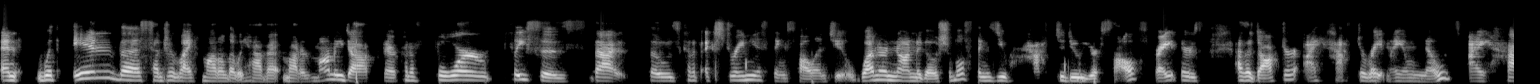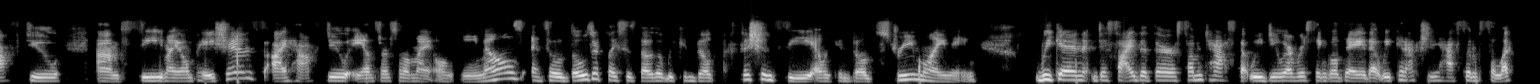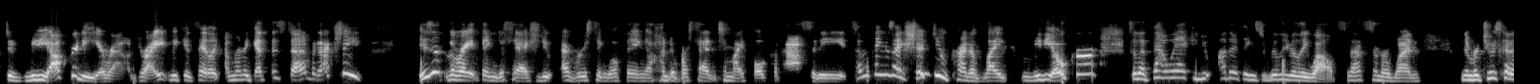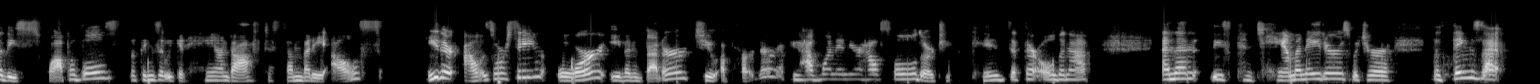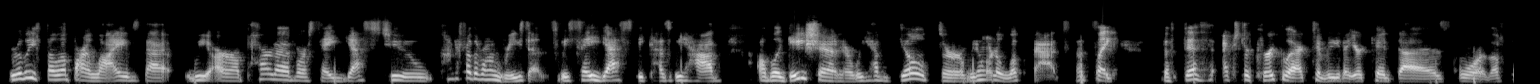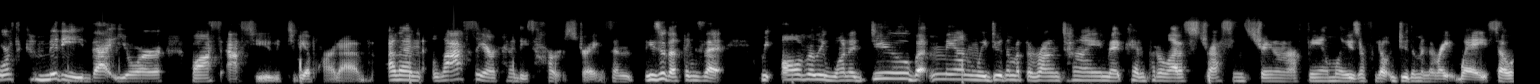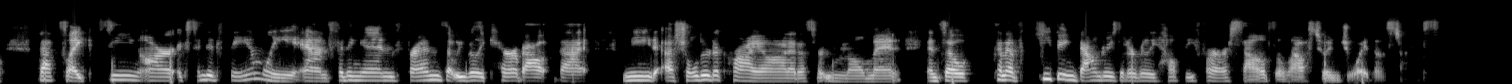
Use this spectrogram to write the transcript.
And within the centered life model that we have at Modern Mommy Doc, there are kind of four places that those kind of extraneous things fall into. One are non negotiables, things you have to do yourself, right? There's, as a doctor, I have to write my own notes. I have to um, see my own patients. I have to answer some of my own emails. And so those are places, though, that we can build efficiency and we can build streamlining we can decide that there are some tasks that we do every single day that we can actually have some selective mediocrity around, right? We could say, like, I'm going to get this done, but actually isn't the right thing to say I should do every single thing 100% to my full capacity. Some things I should do kind of like mediocre so that that way I can do other things really, really well. So that's number one. Number two is kind of these swappables, the things that we could hand off to somebody else either outsourcing or even better to a partner if you have one in your household or to your kids if they're old enough. And then these contaminators, which are the things that really fill up our lives that we are a part of or say yes to kind of for the wrong reasons. We say yes because we have obligation or we have guilt or we don't want to look bad. So that's like the fifth extracurricular activity that your kid does or the fourth committee that your boss asks you to be a part of and then lastly are kind of these heartstrings and these are the things that we all really want to do but man we do them at the wrong time it can put a lot of stress and strain on our families or if we don't do them in the right way so that's like seeing our extended family and fitting in friends that we really care about that need a shoulder to cry on at a certain moment and so kind of keeping boundaries that are really healthy for ourselves allow us to enjoy those times.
